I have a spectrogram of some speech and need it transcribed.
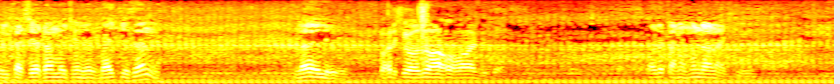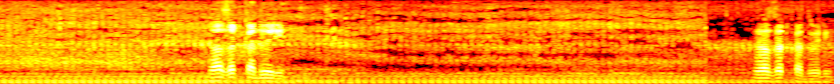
ઉલકા શેઠામાં છે બાકી છે ને. લઈ લેવું પરસ્યો તો આવો વાગે તો. તડકાના મંડા છે. દસ ઝટકા દોરી. દસ ઝટકા દોરી.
